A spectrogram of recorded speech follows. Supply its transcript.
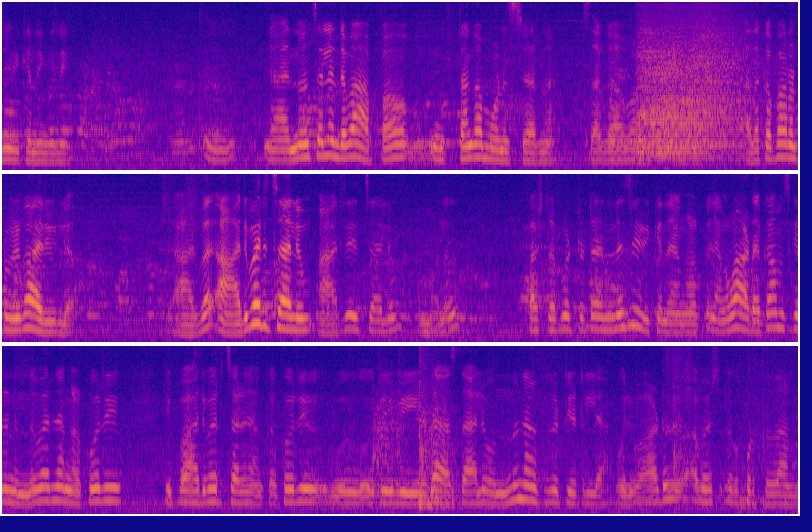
ജീവിക്കണമെങ്കിൽ ഞാൻ എന്ന് വെച്ചാൽ എന്റെ വാപ്പ മുത്തം കമ്മ്യൂണിസ്റ്റുകാരനാണ് സഖാവാണ്. അതൊക്കെ പറഞ്ഞിട്ട് ഒരു കാര്യമില്ല ആര് ആര് ഭരിച്ചാലും ആര് ജയിച്ചാലും നമ്മൾ കഷ്ടപ്പെട്ടിട്ട് തന്നെ ജീവിക്കണം. ഞങ്ങൾക്ക് ഞങ്ങൾ വാടക താമസിക്കണം ഇന്ന് വരെ ഞങ്ങൾക്കൊരു ഇപ്പോൾ ആര് ഭരിച്ചാലും ഞങ്ങൾക്കൊക്കെ ഒരു ഒരു വീട് സ്ഥലം ഒന്നും ഞങ്ങൾക്ക് കിട്ടിയിട്ടില്ല. ഒരുപാട് അപേക്ഷ കൊടുത്തതാണ്.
